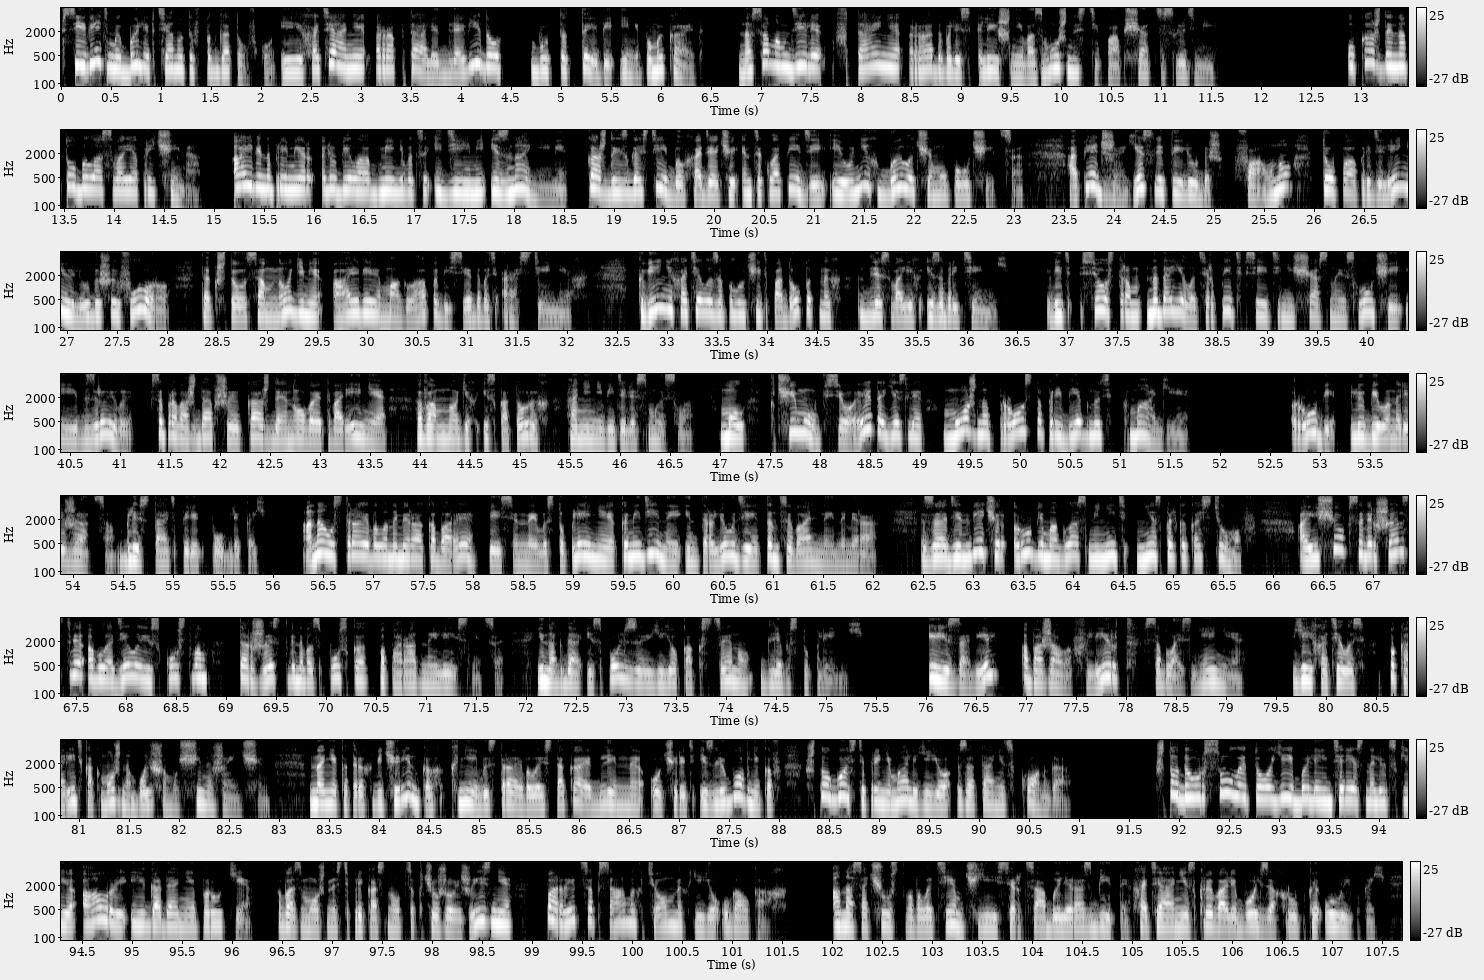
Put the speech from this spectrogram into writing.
Все ведьмы были втянуты в подготовку, и хотя они роптали для виду, будто Теби ими помыкает, на самом деле втайне радовались лишней возможности пообщаться с людьми. У каждой на то была своя причина. Айви, например, любила обмениваться идеями и знаниями. Каждый из гостей был ходячей энциклопедией, и у них было чему поучиться. Опять же, если ты любишь фауну, то по определению любишь и флору, так что со многими Айви могла побеседовать о растениях. Квинни хотела заполучить подопытных для своих изобретений. Ведь сестрам надоело терпеть все эти несчастные случаи и взрывы, сопровождавшие каждое новое творение, во многих из которых они не видели смысла. Мол, к чему все это, если можно просто прибегнуть к магии? Руби любила наряжаться, блистать перед публикой. Она устраивала номера кабаре, песенные выступления, комедийные интерлюдии, танцевальные номера. За один вечер Руби могла сменить несколько костюмов, а еще в совершенстве овладела искусством торжественного спуска по парадной лестнице, иногда используя ее как сцену для выступлений. И Изабель обожала флирт, соблазнение, Ей хотелось покорить как можно больше мужчин и женщин. На некоторых вечеринках к ней выстраивалась такая длинная очередь из любовников, что гости принимали ее за танец конга. Что до Урсулы, то ей были интересны людские ауры и гадания по руке, возможность прикоснуться к чужой жизни, порыться в самых темных ее уголках. Она сочувствовала тем, чьи сердца были разбиты, хотя они скрывали боль за хрупкой улыбкой —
